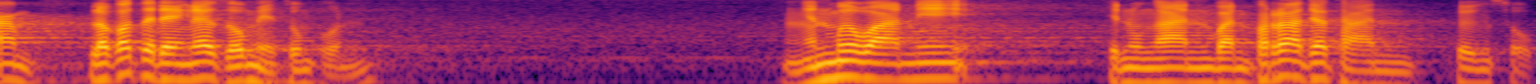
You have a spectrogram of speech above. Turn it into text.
าม เราก็แสดงแล้วสมเหตุสมผลงั้นเมื่อวานนี้เป็นงานวันพระราชทานเพลิงศพ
